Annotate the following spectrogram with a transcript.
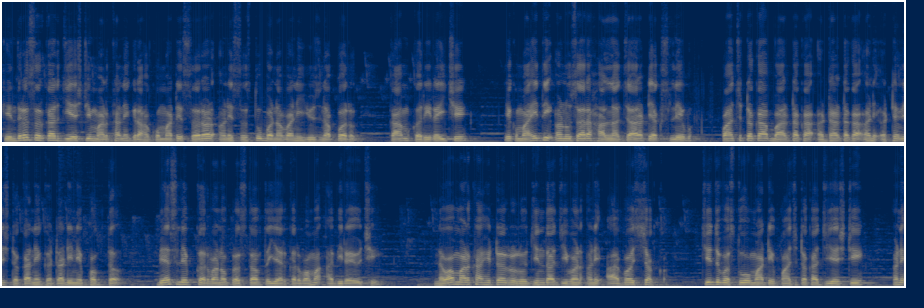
કેન્દ્ર સરકાર જીએસટી માળખાને ગ્રાહકો માટે સરળ અને સસ્તું બનાવવાની યોજના પર કામ કરી રહી છે. એક માહિતી અનુસાર, હાલના ચાર ટેક્સ સ્લેબ પાંચ ટકા, બાર ટકા, અઢાર ટકા અને અઠ્યાવીસ ટકાને ઘટાડીને ફક્ત બે સ્લેબ કરવાનો પ્રસ્તાવ તૈયાર કરવામાં આવી રહ્યો છે. નવા માળખા હેઠળ રોજિંદા જીવન અને આવશ્યક ચીજવસ્તુઓ માટે પાંચ ટકા જીએસટી અને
